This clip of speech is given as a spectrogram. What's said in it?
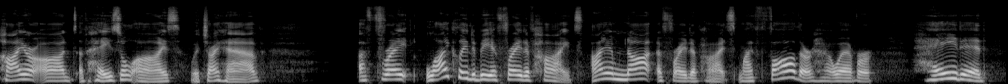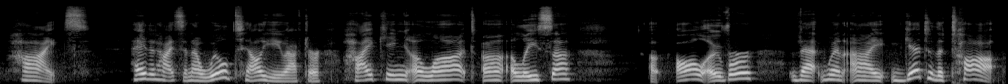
higher odds of hazel eyes, which I have. Afraid, likely to be afraid of heights. I am not afraid of heights. My father, however, hated heights. Hated heights, and I will tell you, after hiking a lot, uh, Elisa, uh, all over, that when I get to the top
